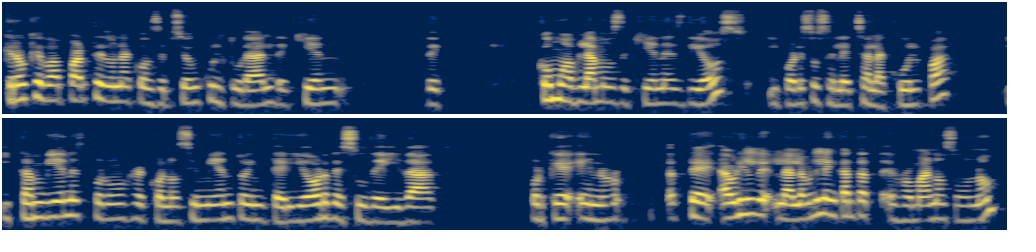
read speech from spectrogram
creo que va parte de una concepción cultural de quién, cómo hablamos de quién es Dios y por eso se le echa la culpa y también es por un reconocimiento interior de su deidad. Porque en, Abril, la Abril le encanta Romanos 1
